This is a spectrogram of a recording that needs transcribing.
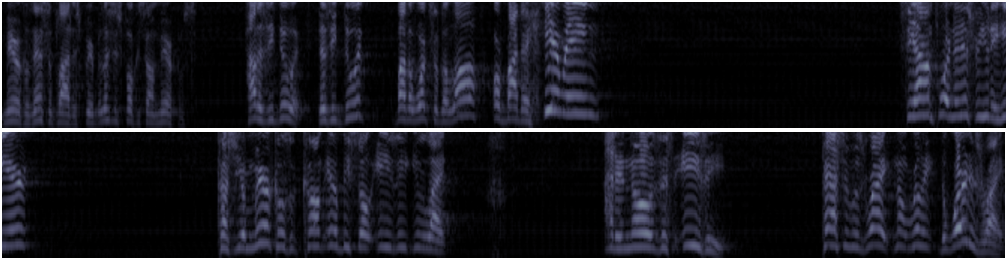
Miracles and supply the Spirit. But let's just focus on miracles. How does he do it? Does he do it by the works of the law or by the hearing See how important it is for you to hear? Because your miracles will come, it'll be so easy. You're like, I didn't know it was this easy. Pastor was right. No, really, the word is right.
